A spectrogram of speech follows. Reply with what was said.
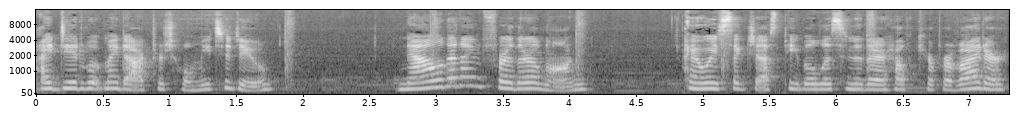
I did what my doctor told me to do. Now that I'm further along, I always suggest people listen to their healthcare provider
